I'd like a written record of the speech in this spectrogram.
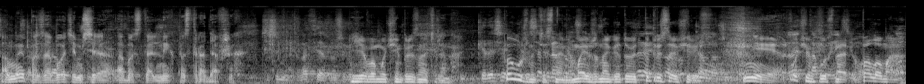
А мы позаботимся об остальных пострадавших. Я вам очень признателен. Поужинайте с нами. Моя жена готовит потрясающий рис. Нет. Очень вкусно. Полома.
